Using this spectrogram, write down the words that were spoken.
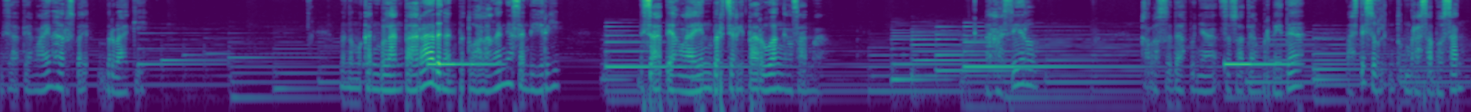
di saat yang lain harus berbagi. Menemukan belantara dengan petualangannya sendiri di saat yang lain bercerita ruang yang sama. Alhasil, kalau sudah punya sesuatu yang berbeda, pasti sulit untuk merasa bosan.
